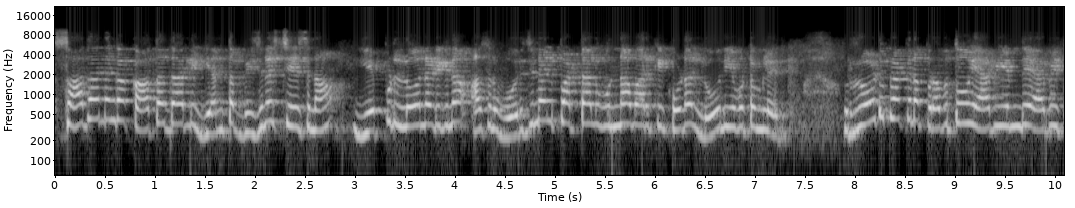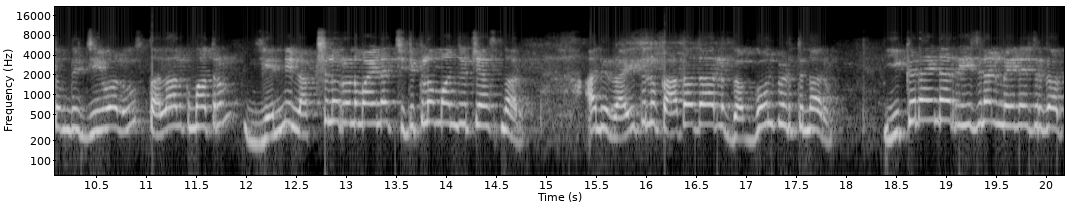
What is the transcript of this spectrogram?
సాధారణంగా ఖాతాదారులు ఎంత బిజినెస్ చేసినా ఎప్పుడు లోన్ అడిగినా అసలు ఒరిజినల్ పట్టాలు ఉన్న వారికి కూడా లోన్ ఇవ్వటం లేదు. రోడ్డు ప్రక్కన ప్రభుత్వం యాభై ఎనిమిది యాభై తొమ్మిది జీవోలు స్థలాలకు మాత్రం ఎన్ని లక్షల రుణమైనా చిటికలో మంజూరు చేస్తున్నారు. అని రైతులు ఖాతాదారులు గగ్గోలు పెడుతున్నారు. ఇకనైనా రీజనల్ మేనేజర్ గారు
